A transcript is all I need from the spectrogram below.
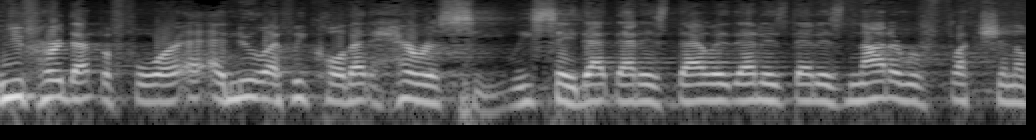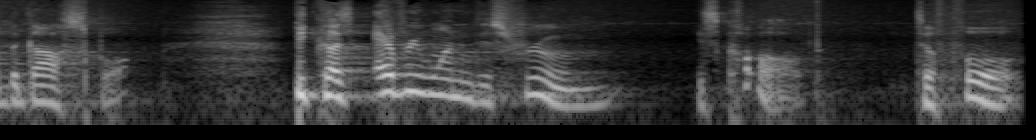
And you've heard that before. At New Life, we call that heresy. We say that that is, that, that is, that is not a reflection of the gospel. Because everyone in this room is called to full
